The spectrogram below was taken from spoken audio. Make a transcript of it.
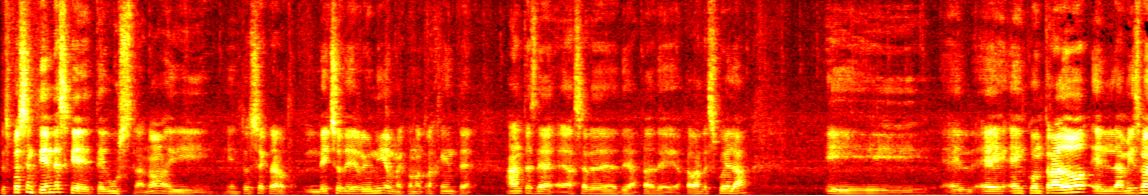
después entiendes que te gusta, ¿no? Y entonces, claro, el hecho de reunirme con otra gente antes de eh, hacer de, de de acabar la escuela y el- he, he encontrado en la misma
